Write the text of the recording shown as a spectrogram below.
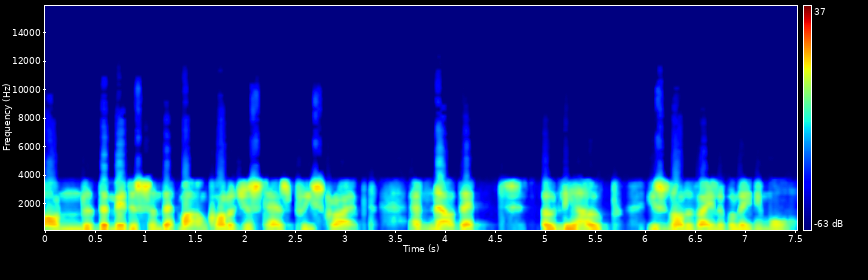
on the medicine that my oncologist has prescribed. And now that only hope is not available anymore.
